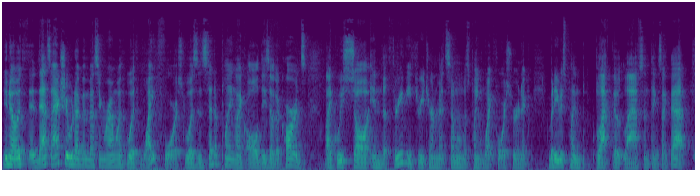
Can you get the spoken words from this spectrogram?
you know, that's actually what I've been messing around with with White Forest. Was instead of playing like all these other cards, like we saw in the three v three tournament, someone was playing White Forest Runic, but he was playing Black Goat Laughs and things like that.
